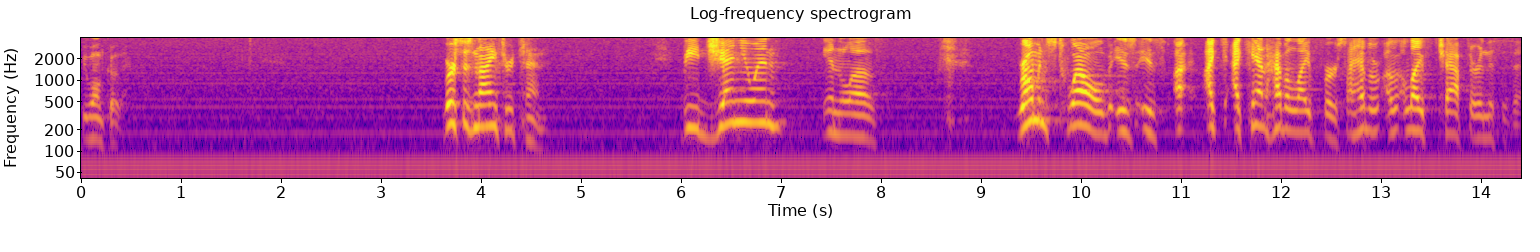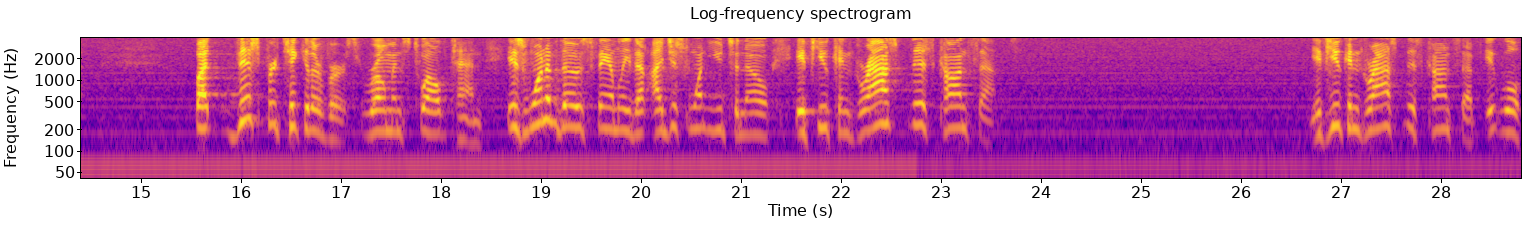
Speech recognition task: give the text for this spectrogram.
we won't go there. Verses 9 through 10. Be genuine in love. Romans 12 is, is I, I, I can't have a life verse. I have a, a life chapter, and this is it. But this particular verse, Romans 12:10, is one of those family that I just want you to know if you can grasp this concept. If you can grasp this concept, it will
